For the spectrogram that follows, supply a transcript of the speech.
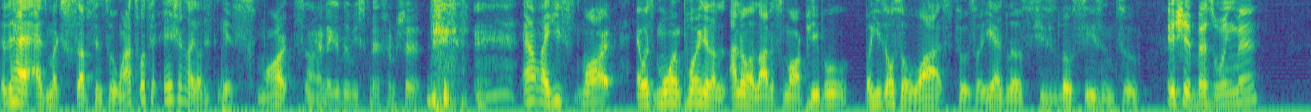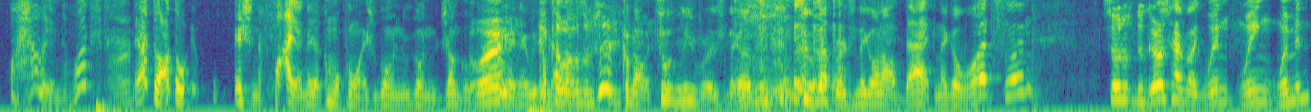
doesn't have as much substance to it. When I talk to Ish, I'm like, oh, this nigga is smart, son. That nigga do be spending some shit. and I'm like, he's smart. And what's more important, cause I know a lot of smart people, but he's also wise too. So he has a little he's a little seasoned too. Is your best wingman? Oh hell yeah! nigga, What? Nigga, I thought I thought it's in the fire, nigga. Come on, come on, Ish. We going we going in the jungle. Word? Yeah, nigga, we You come, come out out with, with some shit? We come out with two Libras, nigga, two leopards, nigga, on our back, nigga. What, son? So do, do girls have like wing wing women?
